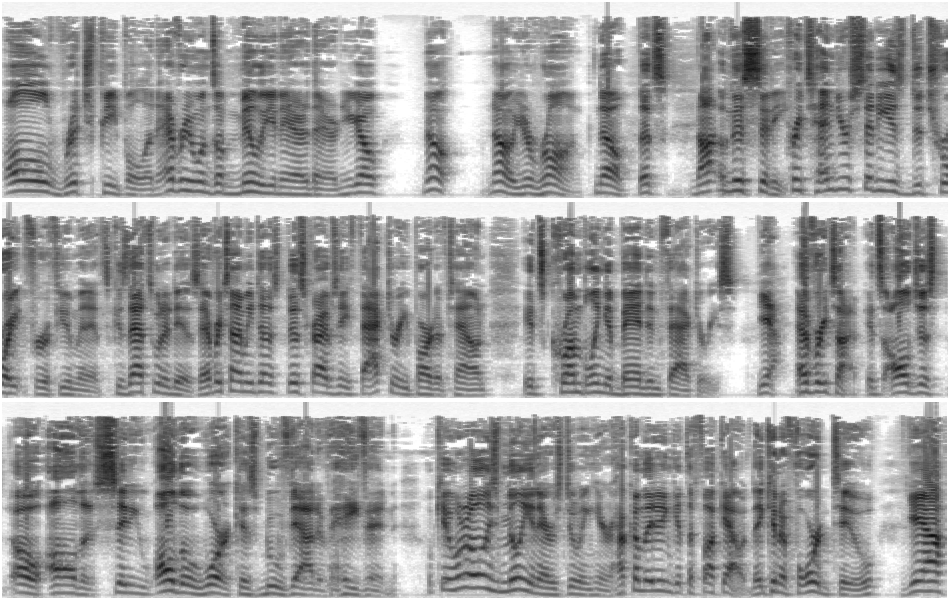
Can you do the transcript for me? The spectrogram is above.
all rich people and everyone's a millionaire there and you go, "No, no, you're wrong. No, that's Not in this city." pretend your city is Detroit for a few minutes because that's what it is. Every time he does, describes a factory part of town, it's crumbling abandoned factories. Yeah. Every time. It's all just, oh, all the city, all the work has moved out of Haven. Okay, what are all these millionaires doing here? How come they didn't get the fuck out? They can afford to. Yeah,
